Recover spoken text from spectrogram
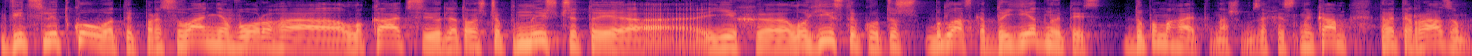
відслідковувати пересування ворога, локацію, для того, щоб нищити е, їх логістику. Тож, будь ласка, доєднуйтесь, допомагайте нашим захисникам. Давайте разом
